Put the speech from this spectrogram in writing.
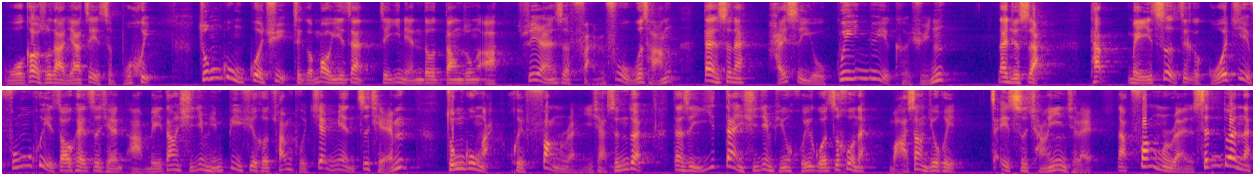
我告诉大家，这次不会。中共过去这个贸易战这一年多当中啊，虽然是反复无常，但是呢还是有规律可循。那就是啊，他每次这个国际峰会召开之前啊，每当习近平必须和川普见面之前，中共啊会放软一下身段。但是，一旦习近平回国之后呢，马上就会再次强硬起来。那放软身段呢，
